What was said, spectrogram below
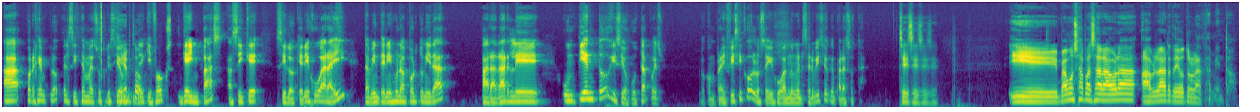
a, por ejemplo, el sistema de suscripción Cierto. de Xbox Game Pass. Así que si lo queréis jugar ahí, también tenéis una oportunidad para darle un tiento y si os gusta, pues lo compráis físico, lo seguís jugando en el servicio, que para eso está. Sí, sí, sí, sí. Y vamos a pasar ahora a hablar de otro lanzamiento.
